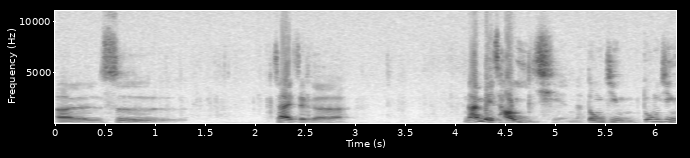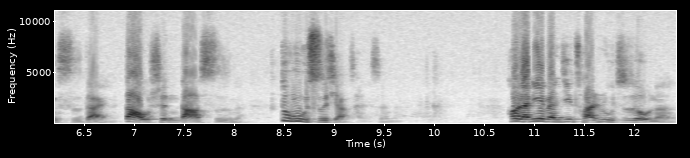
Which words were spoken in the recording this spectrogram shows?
呃，是在这个南北朝以前呢，东晋东晋时代呢，道生大师呢顿悟思想产生了。后来《涅盘经》传入之后呢，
